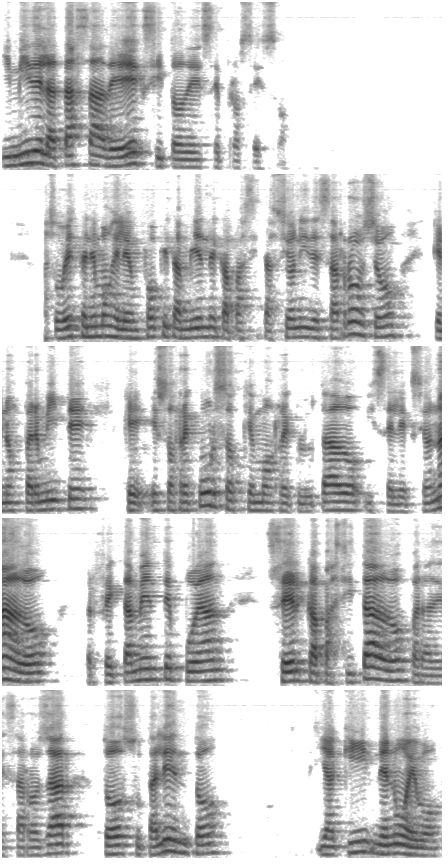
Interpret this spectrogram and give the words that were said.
y mide la tasa de éxito de ese proceso. A su vez tenemos el enfoque también de capacitación y desarrollo que nos permite que esos recursos que hemos reclutado y seleccionado perfectamente puedan ser capacitados para desarrollar todo su talento. Y aquí, de nuevo,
